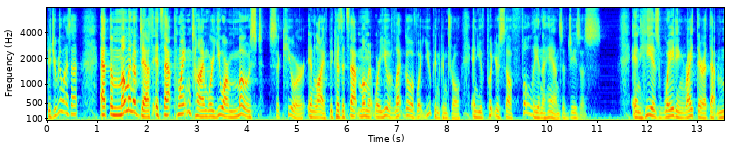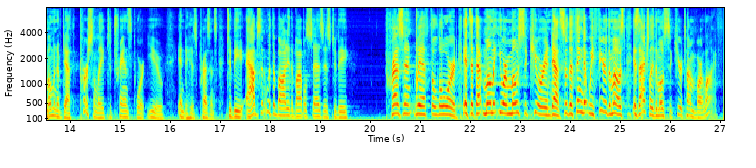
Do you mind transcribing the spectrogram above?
Did you realize that? At the moment of death, it's that point in time where you are most secure in life because it's that moment where you have let go of what you can control and you've put yourself fully in the hands of Jesus. And he is waiting right there at that moment of death personally to transport you into his presence. To be absent with the body, the Bible says, is to be present with the Lord. It's at that moment you are most secure in death. So the thing that we fear the most is actually the most secure time of our life.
